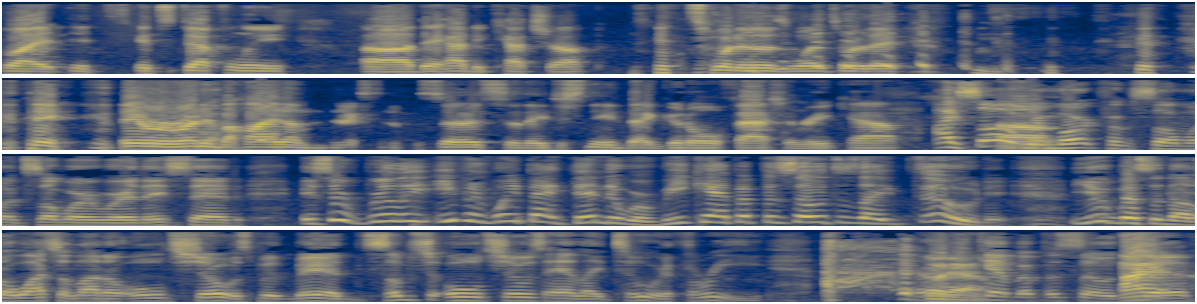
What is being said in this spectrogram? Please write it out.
but it's it's definitely uh, they had to catch up. it's one of those ones where they they they were running behind on the next episode, so they just needed that good old fashioned recap. I saw a Um, remark from someone somewhere where they said, "Is it really even way back then there were recap episodes?" It's like, dude, you must have not watched a lot of old shows, but man, some old shows had like two or three yeah. recap episodes. I- man,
